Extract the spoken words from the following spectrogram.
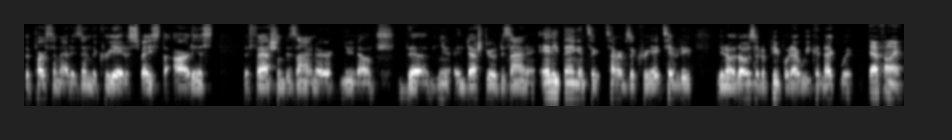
the person that is in the creative space, the artist, the fashion designer, you know, the you know, industrial designer, anything in terms of creativity, you know, those are the people that we connect with. Definitely.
